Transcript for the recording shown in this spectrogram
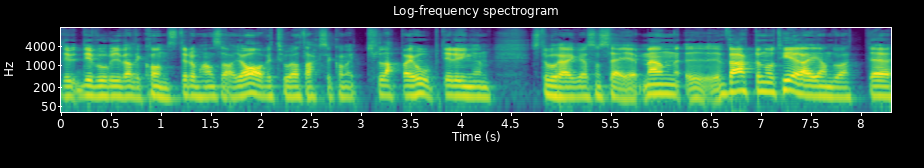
det, det vore ju väldigt konstigt om han sa ja, vi tror att aktien kommer klappa ihop. Det är det ju ingen storägare som säger. Men eh, värt att notera är ändå att eh,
